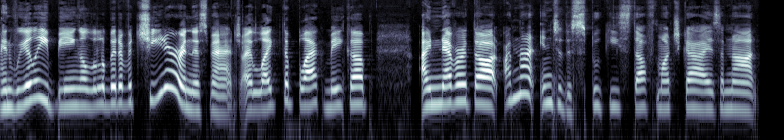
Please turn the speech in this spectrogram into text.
and really being a little bit of a cheater in this match. I like the black makeup. I never thought I'm not into the spooky stuff much, guys. I'm not.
